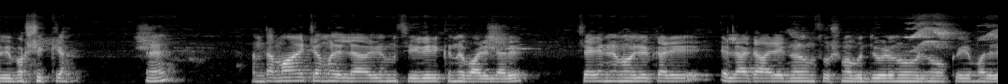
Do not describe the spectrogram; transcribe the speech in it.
വിമർശിക്കുക അന്ധമായിട്ട് നമ്മളെല്ലാവരും സ്വീകരിക്കുന്ന പാടില്ല. അത് ശേഖരൻ മൗലിക്കാർ എല്ലാ കാര്യങ്ങളും സൂക്ഷ്മ ബുദ്ധിയോടെ നോക്കി നോക്കുകയും അതിൽ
